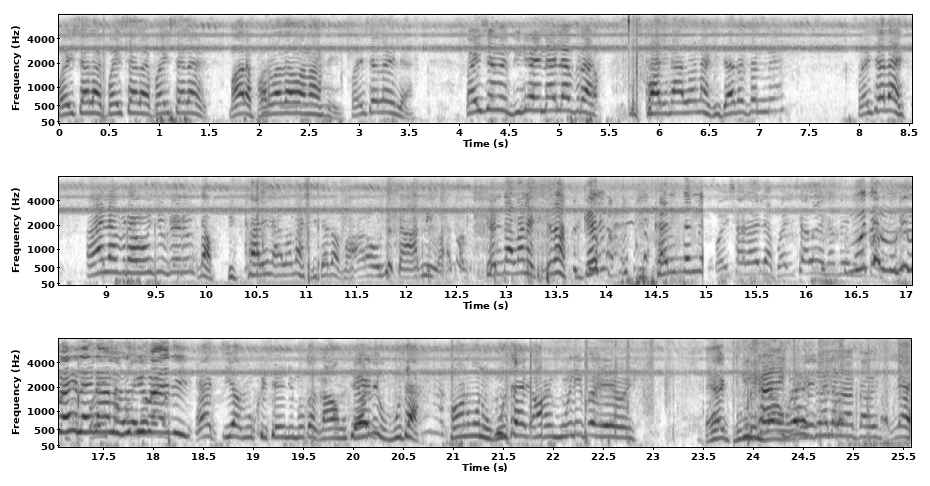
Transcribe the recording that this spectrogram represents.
પૈસા લાય પૈસા લાય પૈસા લાય. મારે ફરવા જવાના છે. પૈસા લઈ લે. પૈસા મેં ભિખારી ના લે બરા. ભિખારી ના લો ના કીધા તને? પૈસા લાય. હાલ્યા બરા હું શું કરું ના ભિખારી ના ના કીધા તા મારા ઓછો તારની વાત ભિખારી ના આલો ના કીધા તા. ભિખારી ભિખારી તમને પૈસા લઈ લે પૈસા લઈ લે હું તો મુખીભાઈ લઈને આલો મુખીભાઈ દી એ ચિયા મુખી છે એની મુકા ગામ છે એની ઊભું થા ફોન મને ઊભું થાય મુની પાસે હોય એ પેલા જતા હોય એટલે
